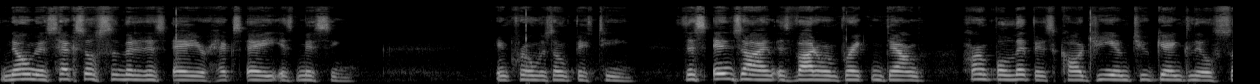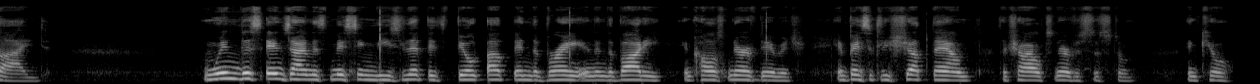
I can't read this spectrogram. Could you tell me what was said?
known as hexosaminidase A or Hex A is missing in chromosome 15. This enzyme is vital in breaking down harmful lipids called GM2 ganglioside. When this enzyme is missing, these lipids build up in the brain and in the body and cause nerve damage and basically shut down the child's nervous system and kill.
